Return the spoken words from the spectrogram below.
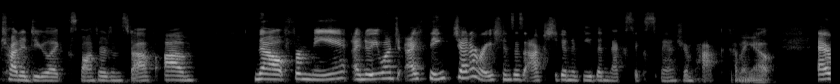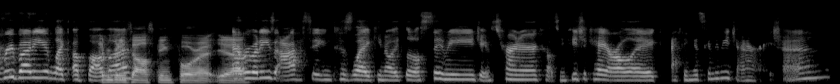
try to do like sponsors and stuff. Um now for me, I know you want I think Generations is actually going to be the next expansion pack coming Mm. out. Everybody like above everybody's us, asking for it. Yeah, everybody's asking because like you know like lilsimsie, James Turner, Kelsey and Future K are all like, I think it's going to be Generations.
